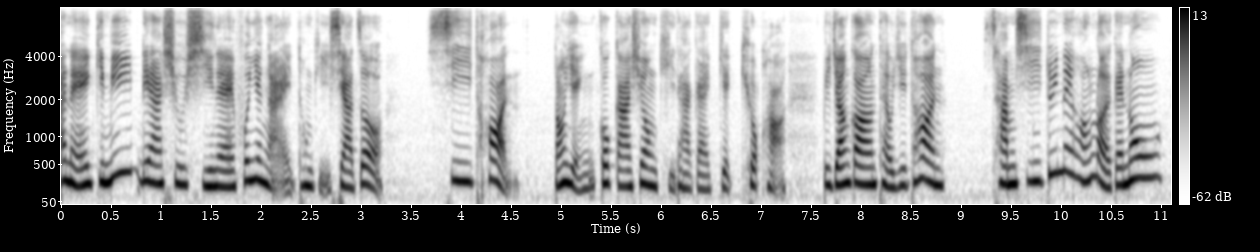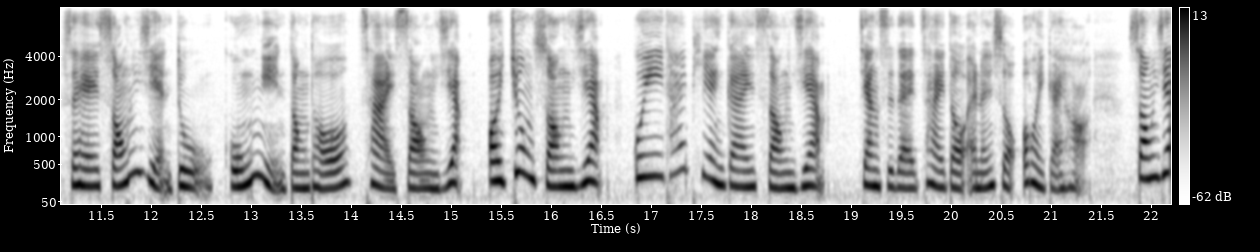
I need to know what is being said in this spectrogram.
安尼今日呢首诗呢，欢迎爱同佢写作诗团，当然各加上其他嘅结曲哈，比如讲头一团。蚕丝对内行来嘅喏，是双眼度公园当头采桑叶，爱种桑叶，贵太偏嘅桑叶，将是在采到安人所爱嘅哈。桑叶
